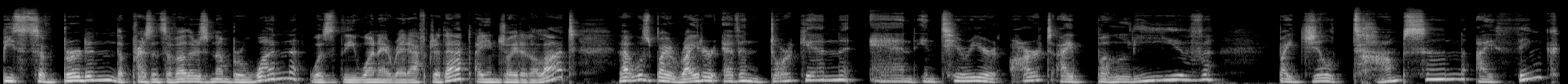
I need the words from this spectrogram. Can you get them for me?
Beasts of Burden, The Presence of Others, number one, was the one I read after that. I enjoyed it a lot. That was by writer Evan Dorkin and interior art, I believe, by Jill Thompson, I think.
